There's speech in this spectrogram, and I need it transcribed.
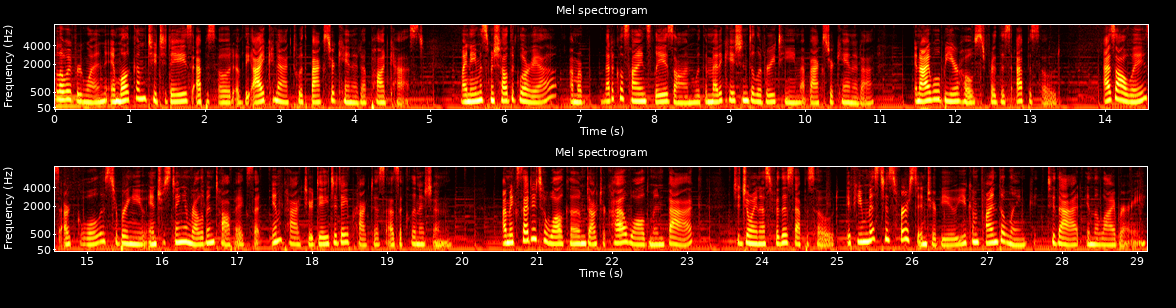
Hello, everyone, and welcome to today's episode of the I Connect with Baxter Canada podcast. My name is Michelle DeGloria. I'm a medical science liaison with the medication delivery team at Baxter Canada, and I will be your host for this episode. As always, our goal is to bring you interesting and relevant topics that impact your day to day practice as a clinician. I'm excited to welcome Dr. Kyle Waldman back to join us for this episode. If you missed his first interview, you can find the link to that in the library.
